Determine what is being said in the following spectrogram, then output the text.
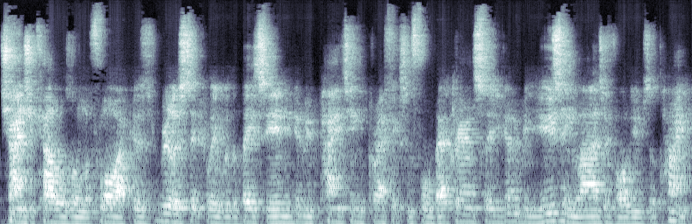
change your colours on the fly because realistically with the BCN, you're going to be painting graphics and full backgrounds, so you're going to be using larger volumes of paint.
